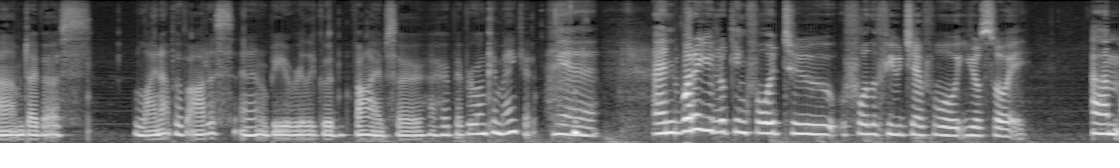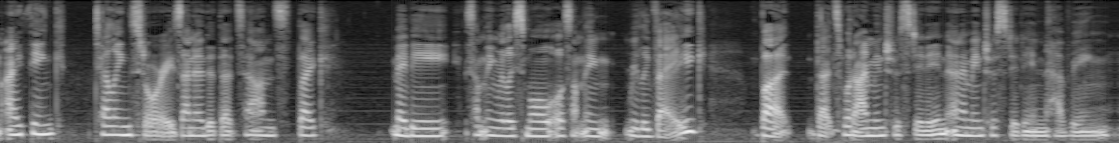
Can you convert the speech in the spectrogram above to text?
um, diverse lineup of artists, and it'll be a really good vibe. So I hope everyone can make it. Yeah. and what are you looking forward to for the future for Yo Soy? Um, I think telling stories. I know that that sounds like maybe something really small or something really vague, but that's what I'm interested in, and I'm interested in having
